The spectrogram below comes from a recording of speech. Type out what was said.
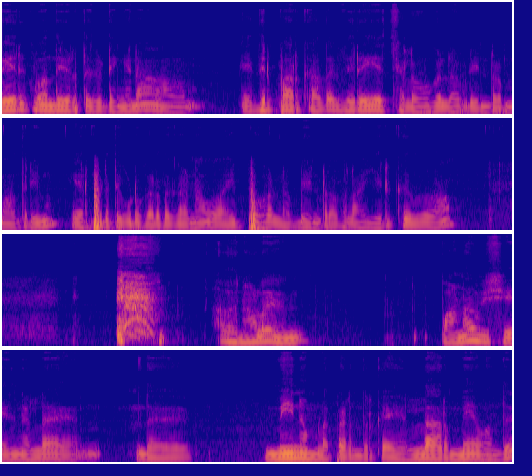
பேருக்கு வந்து எடுத்துக்கிட்டிங்கன்னா எதிர்பார்க்காத விரைய செலவுகள் அப்படின்ற மாதிரியும் ஏற்படுத்தி கொடுக்கறதுக்கான வாய்ப்புகள் அப்படின்றதெல்லாம் இருக்குது தான். அதனால் பண விஷயங்களில் இந்த மீனமில் பிறந்திருக்க எல்லாருமே வந்து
